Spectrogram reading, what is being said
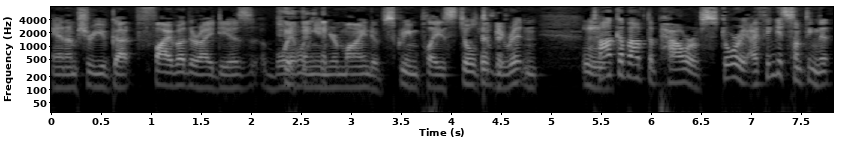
and I'm sure you've got five other ideas boiling in your mind of screenplays still to be written. Mm. Talk about the power of story. I think it's something that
